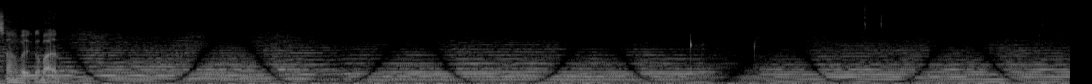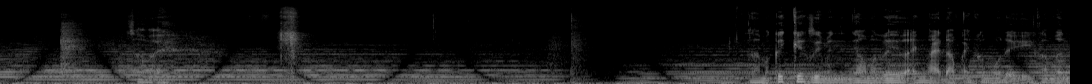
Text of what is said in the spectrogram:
Sao vậy các bạn? Sao vậy? Ra mà kích kiếc gì mình nhìn nhau mà ghê vậy anh mải đọc anh không có để ý comment.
